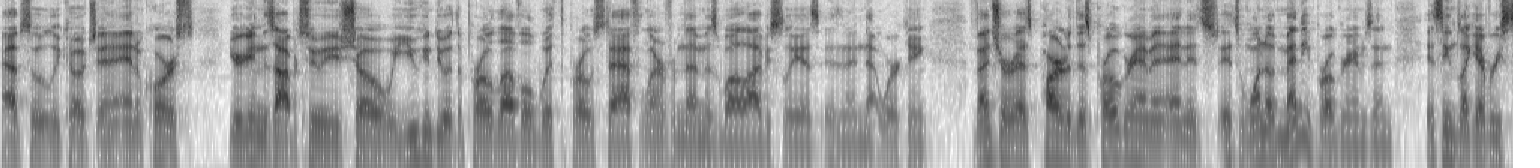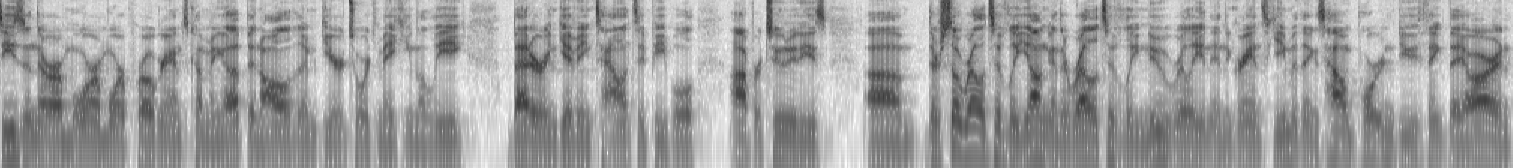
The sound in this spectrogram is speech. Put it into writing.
Absolutely, coach. And, and of course, you're getting this opportunity to show what you can do at the pro level with the pro staff, learn from them as well, obviously, as, as a networking venture as part of this program. And, it's it's one of many programs. And it seems like every season there are more and more programs coming up, and all of them geared towards making the league better and giving talented people opportunities. Um, they're still relatively young and they're relatively new, really, in, in the grand scheme of things. How important do you think they are? And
